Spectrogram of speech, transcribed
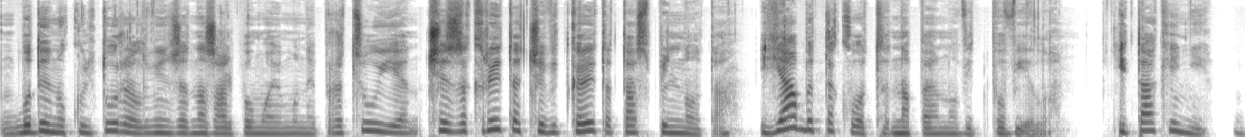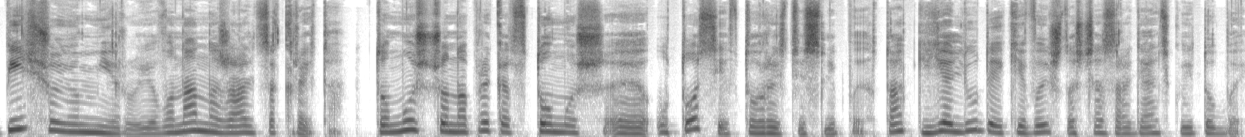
будинок культури, але він же, на жаль, по-моєму, не працює. Чи закрита, чи відкрита та спільнота? Я би так от напевно відповіла. І так і ні. Більшою мірою вона, на жаль, закрита. Тому що, наприклад, в тому ж е, УТОСі, в товаристві сліпих, так є люди, які вийшли ще з радянської доби.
